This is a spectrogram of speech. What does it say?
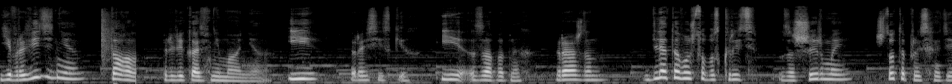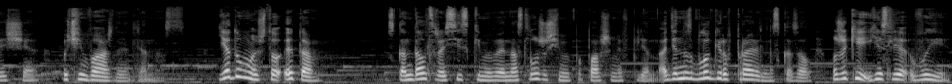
Евровидения стала привлекать внимание и российских, и западных граждан для того, чтобы скрыть за ширмой что-то происходящее очень важное для нас. Я думаю, что это скандал с российскими военнослужащими, попавшими в плен. Один из блогеров правильно сказал. Мужики, если вы,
